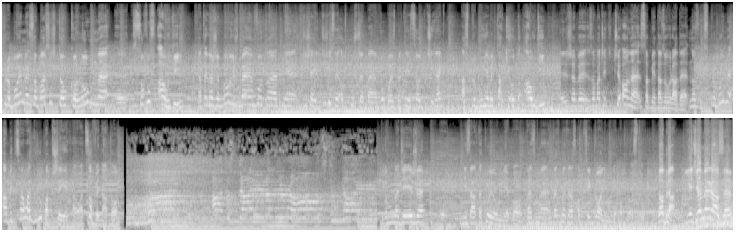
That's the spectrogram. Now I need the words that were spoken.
spróbujmy zobaczyć tą kolumnę y, SUVów Audi. Dlatego, że było już BMW, to nawet nie... Dzisiaj, dzisiaj sobie odpuszczę BMW, bo jest praktycznie cały odcinek, a spróbujemy takie oto Audi, y, żeby zobaczyć, czy one sobie dadzą radę. No, spróbujmy, aby cała grupa przejechała. Co wy na to? Tylko mam nadzieję, że y, nie zaatakują mnie, bo wezmę, wezmę teraz opcję goń mnie po prostu. Dobra, jedziemy razem.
